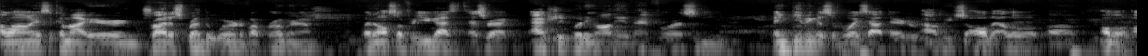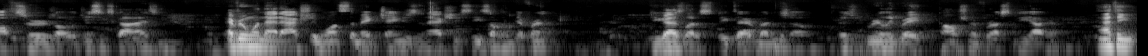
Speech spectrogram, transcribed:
allowing us to come out here and try to spread the word of our program, but also for you guys at Tesseract actually putting on the event for us and, and giving us a voice out there to outreach to all the LO, uh, all the officers, all the logistics guys, and everyone that actually wants to make changes and actually see something different. You guys let us speak to everybody, so it's a really great accomplishment for us to be out here. And I think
